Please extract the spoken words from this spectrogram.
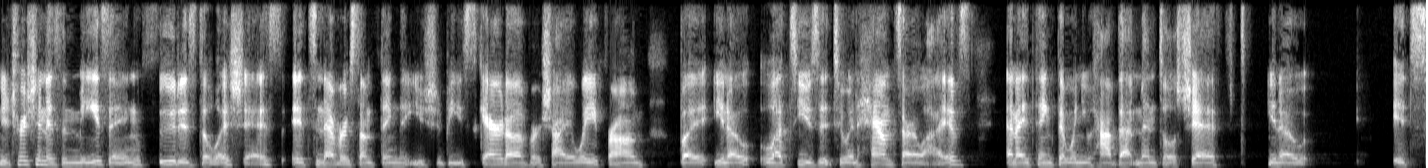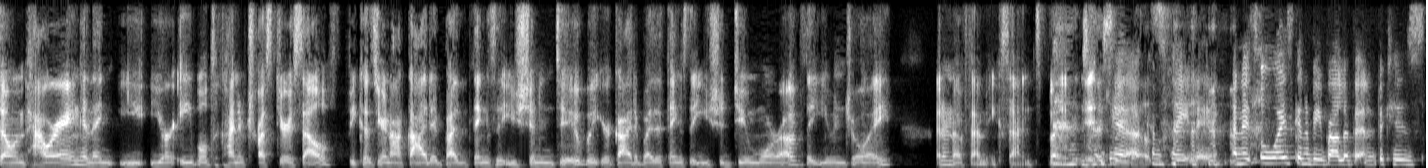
nutrition is amazing food is delicious it's never something that you should be scared of or shy away from but you know let's use it to enhance our lives and i think that when you have that mental shift you know it's so empowering and then you, you're able to kind of trust yourself because you're not guided by the things that you shouldn't do but you're guided by the things that you should do more of that you enjoy I don't know if that makes sense, but yeah, completely. and it's always going to be relevant because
